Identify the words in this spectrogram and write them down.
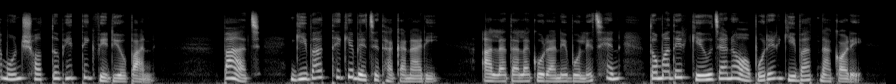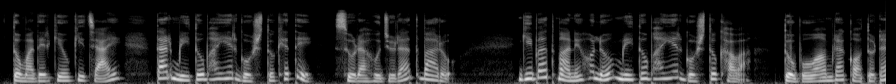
এমন সত্যভিত্তিক ভিডিও পান। পাঁচ, গিবাত থেকে বেঁচে থাকা নারী। আল্লাহ তালা কোরআনে বলেছেন, তোমাদের কেউ যেন অপরের গিবাত না করে। তোমাদের কেউ কি চায় তার মৃত ভাইয়ের গোশত খেতে? সুরা হুজুরাত বারো। গিবাত মানে হল মৃত ভাইয়ের গোশত খাওয়া। তবুও আমরা কতটা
